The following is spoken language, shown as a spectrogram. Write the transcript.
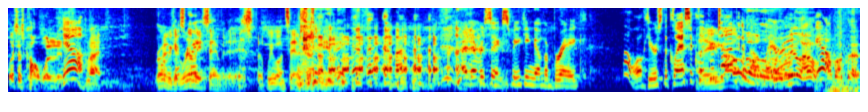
Let's just call it what it is. Yeah. Right. Or we Right. could Just really break- say what it is, but we won't say it on TV. I never say, speaking of a break, oh, well, here's the classic clip There you're you go. talking about, Oh, Larry. real out. Yeah. How about that?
